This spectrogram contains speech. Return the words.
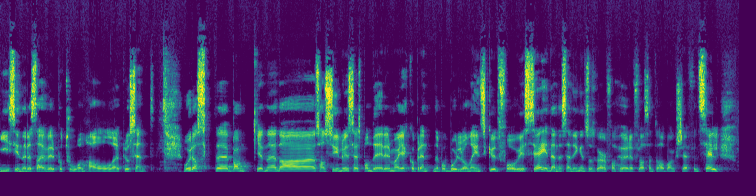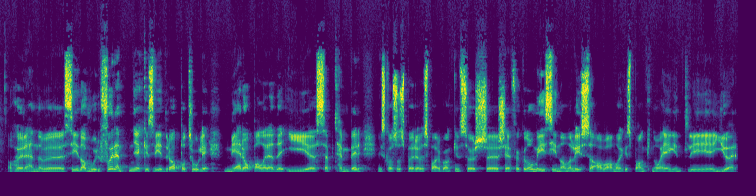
i sine reserver på 2,5 Hvor raskt eh, bankene da sannsynligvis responderer med å jekke opp rentene på boliglån og innskudd, får vi se. I denne sendingen så skal vi i hvert fall høre fra sentralbanksjefen selv, og høre henne si da hvorfor renten jekkes videre opp, og trolig mer opp allerede i eh, september. Vi skal også spørre Sparebanken Sørs eh, sjeføkonom i sin analyse av hva Norges Bank nå egentlig gjør.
